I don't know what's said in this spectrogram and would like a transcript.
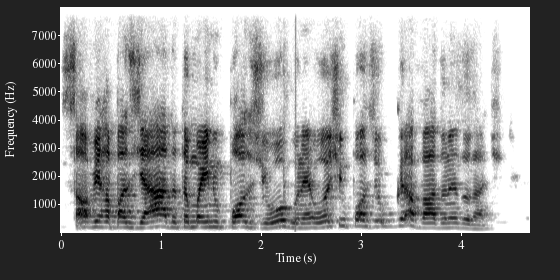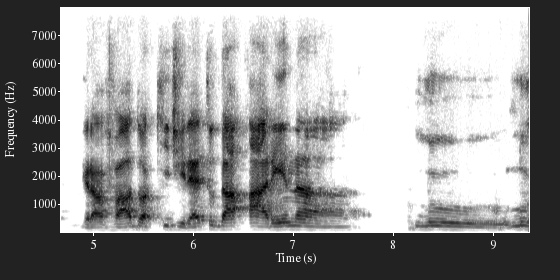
Salve, rapaziada. Estamos aí no pós-jogo, né? Hoje o pós-jogo gravado, né, Donati? Gravado aqui direto da Arena Lu, Lu,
